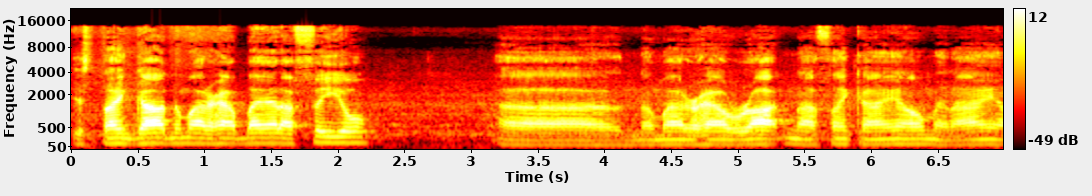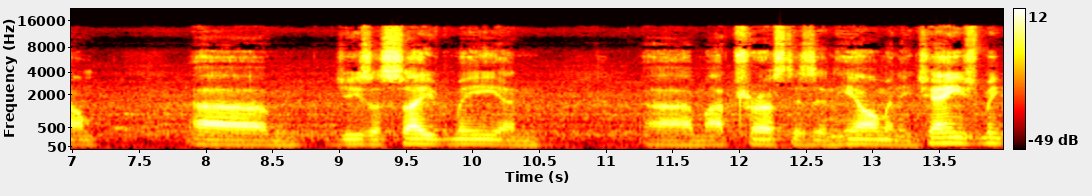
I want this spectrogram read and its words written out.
just thank God no matter how bad I feel, uh, no matter how rotten I think I am, and I am. Um, Jesus saved me, and uh, my trust is in Him, and He changed me.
